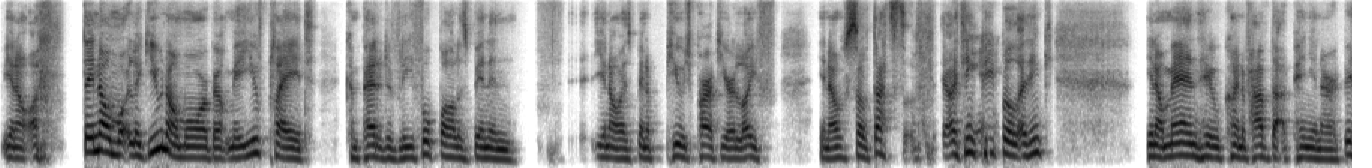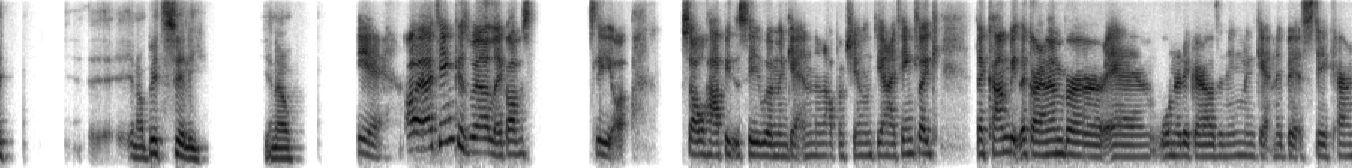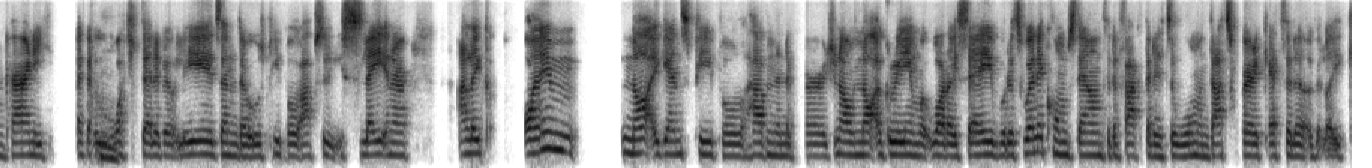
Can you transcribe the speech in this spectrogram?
you know, they know more, like you know more about me. You've played competitively. Football has been in, you know, has been a huge part of your life, you know. So that's, I think yeah. people, I think, you know, men who kind of have that opinion are a bit, you know, a bit silly, you know. Yeah. I think as well, like, obviously, uh, so happy to see women getting an opportunity. And I think like there can be like I remember um, one of the girls in England getting a bit of stick, Karen Carney, about mm. what she said about Leeds and those people absolutely slating her. And like I'm not against people having an courage, you know, not agreeing with what I say, but it's when it comes down to the fact that it's a woman, that's where it gets a little bit like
